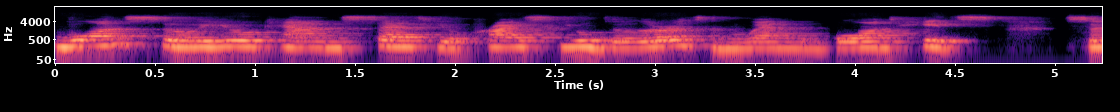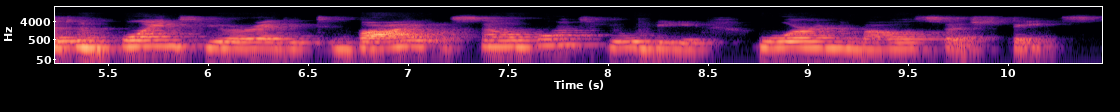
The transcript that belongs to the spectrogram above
bonds so you can set your price yield alerts and when the bond hits certain point you're ready to buy or sell bond you'll be warned about such things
